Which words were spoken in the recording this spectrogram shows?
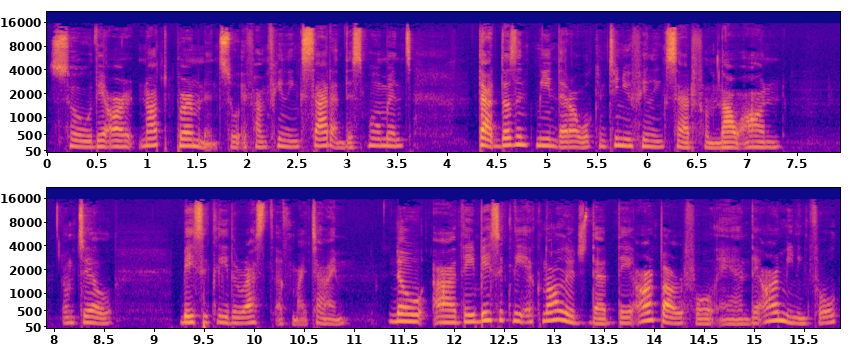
so they are not permanent. So, if I'm feeling sad at this moment, that doesn't mean that I will continue feeling sad from now on until basically the rest of my time. no, uh, they basically acknowledge that they are powerful and they are meaningful,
